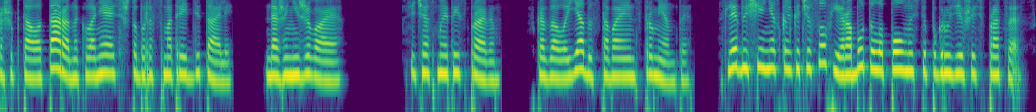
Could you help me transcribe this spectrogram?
прошептала Тара, наклоняясь, чтобы рассмотреть детали. Даже не живая. «Сейчас мы это исправим», — сказала я, доставая инструменты. Следующие несколько часов я работала, полностью погрузившись в процесс.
